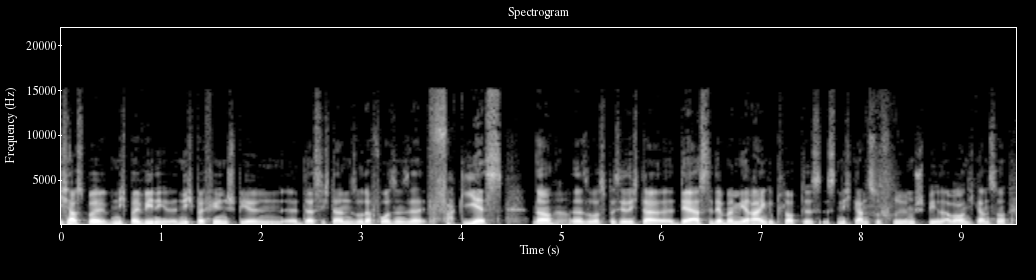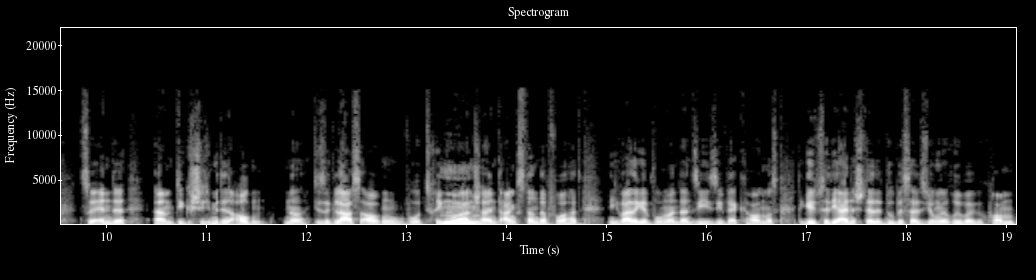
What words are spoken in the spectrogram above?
ich habe es bei, nicht, bei wenig, nicht bei vielen Spielen, äh, dass ich dann so davor sitze und sage, fuck yes, ne? wenn da sowas passiert. Ich, da, der erste, der bei mir reingeploppt ist, ist nicht ganz so früh im Spiel, aber auch nicht ganz so zu Ende. Ähm, die Geschichte mit den Augen, ne? diese Glasaugen, wo Trikot anscheinend Angst dann davor hat, nicht weitergeht, wo man dann sie, sie weghauen muss. Da gibt es ja die eine Stelle, du bist als Junge rübergekommen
